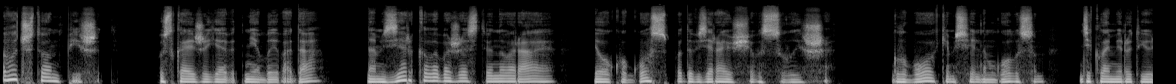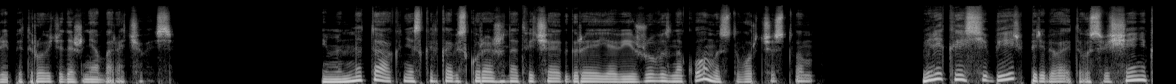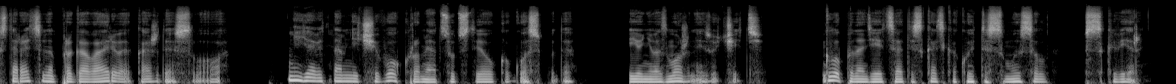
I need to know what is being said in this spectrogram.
Вот что он пишет. «Пускай же явит небо и вода, нам зеркало божественного рая и око Господа, взирающего свыше». Глубоким, сильным голосом декламирует Юрий Петрович, даже не оборачиваясь. «Именно так», — несколько обескураженно отвечает Грей. «Я вижу, вы знакомы с творчеством». «Великая Сибирь», — перебивает его священник, старательно проговаривая каждое слово, «не явит нам ничего, кроме отсутствия ока Господа. Ее невозможно изучить. Глупо надеяться отыскать какой-то смысл в скверне».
